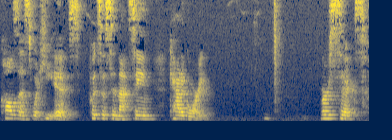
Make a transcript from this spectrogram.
calls us what he is, puts us in that same category. Verse 6,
